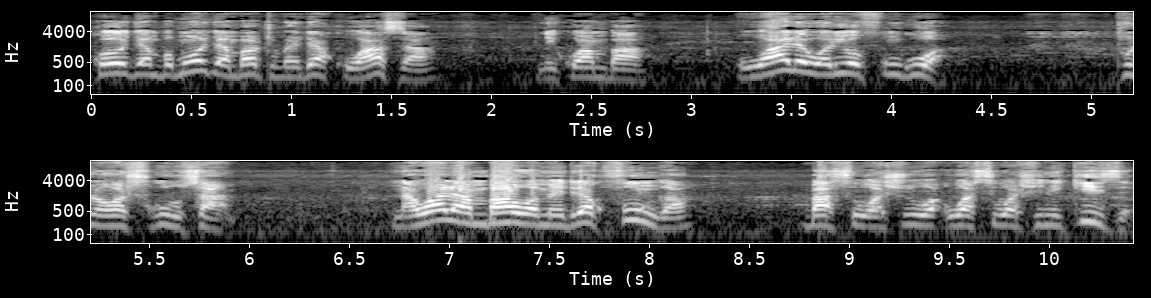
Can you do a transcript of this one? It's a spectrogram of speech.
Kwa hiyo jambo moja ambalo tumeendelea kuasa ni kwamba wale waliofungua tunawashukuru sana, na wale ambao wameendelea kufunga basi wasiwashinikize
